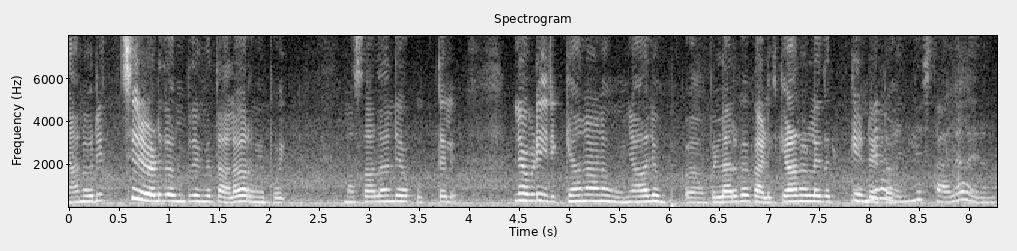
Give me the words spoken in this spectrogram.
ഞാൻ ഒരിച്ചിരി എടുത്ത് വന്നപ്പോൾ ഞങ്ങൾക്ക് തല ഇറങ്ങിപ്പോയി മസാലേന്റെ ആ കുത്തൽ പിന്നെ അവിടെ ഇരിക്കാനാണ് ഊഞ്ഞാലും പിള്ളേർക്ക് കളിക്കാനുള്ള ഇതൊക്കെ ഉണ്ട് കേട്ടോ. വലിയ സ്ഥലമായിരുന്നു.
